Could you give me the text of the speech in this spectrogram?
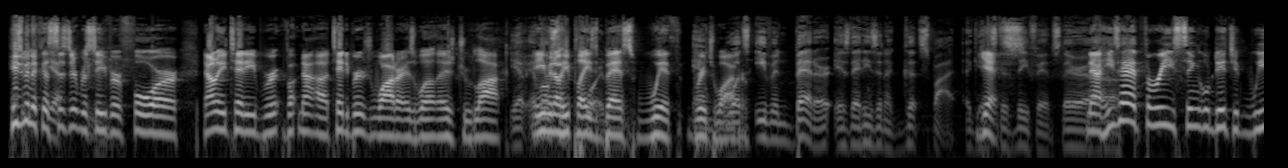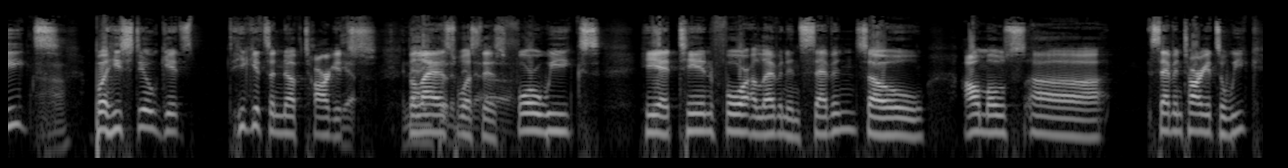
He's been a consistent receiver for not only Teddy not, uh, Teddy Bridgewater as well as Drew Lock. Yep, and even though he plays best with Bridgewater. What's even better is that he's in a good spot against Yes. this defense. They're, Now uh, he's had three single digit weeks, Uh-huh. but he still gets he gets enough targets. Yep. The now you put last what's in the, this uh, four weeks? He had 10, 4, 11, and seven, so almost uh, seven targets a week.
